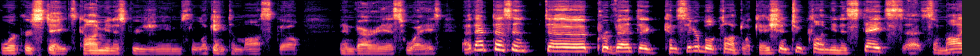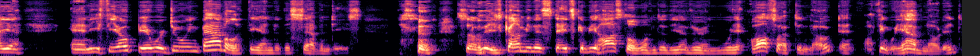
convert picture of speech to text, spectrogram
worker states, communist regimes looking to Moscow in various ways. Uh, that doesn't uh, prevent a considerable complication. Two communist states, uh, Somalia and Ethiopia, were doing battle at the end of the 70s. so these communist states can be hostile one to the other. And we also have to note, and I think we have noted,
